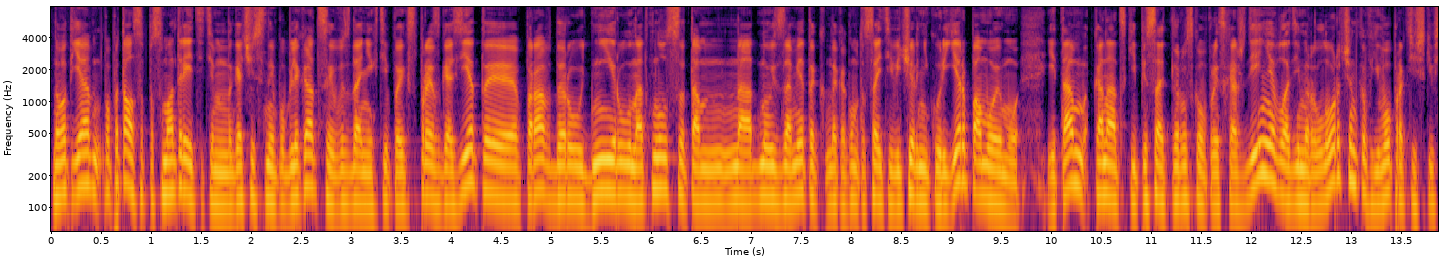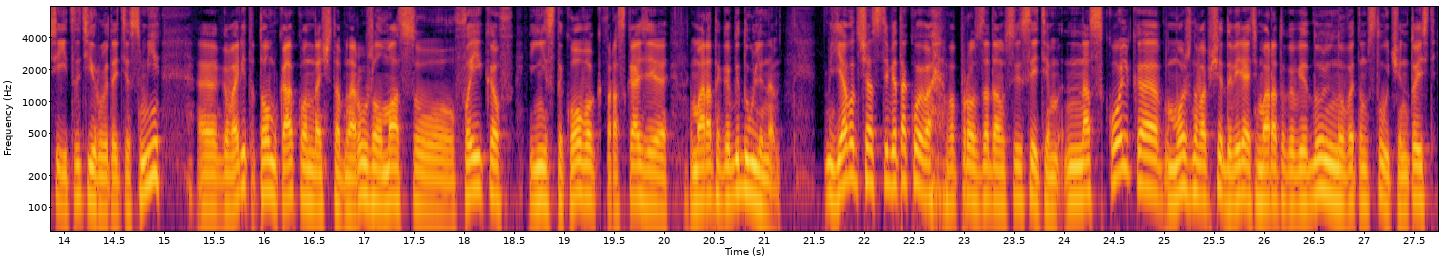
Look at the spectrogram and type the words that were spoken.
Ну вот я попытался посмотреть эти многочисленные публикации в изданиях типа «Экспресс-газеты», «Правда.ру», «Дни.ру», наткнулся там на одну из заметок на каком-то сайте «Вечерний курьер», по-моему, и там канадский писатель русского происхождения Владимир Лорченков, его практически все и цитируют эти СМИ, э, говорит о том, как он, значит, обнаружил массу фейков и нестыковок в рассказе Марата Габидулина. Я вот сейчас тебе такой вопрос задам в связи с этим. Насколько можно вообще доверять Марату Габидулину в этом случае? Ну, то есть,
